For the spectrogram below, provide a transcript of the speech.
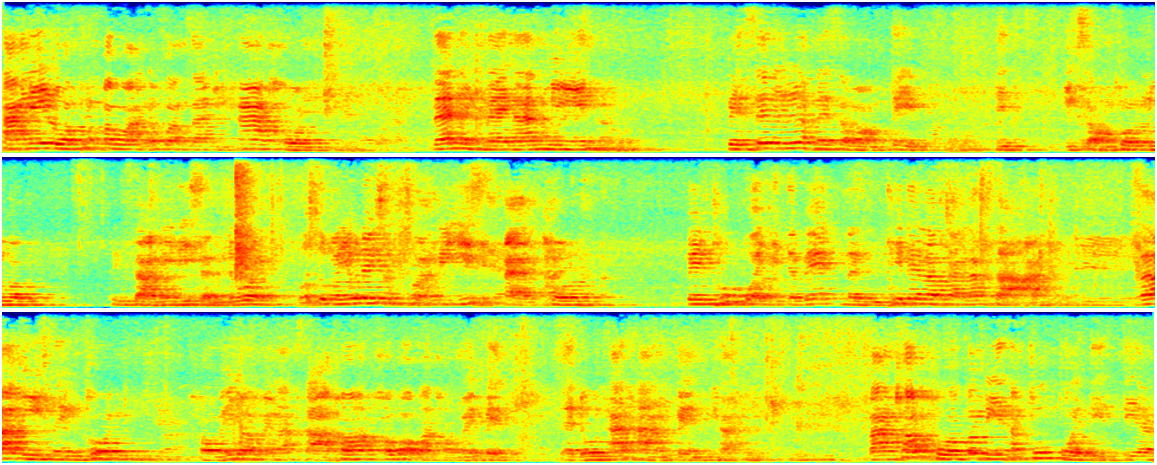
ทั้งนี้รวมทั้งเบาหวานและความดันอีก 5 คน และหนึ่งในนั้นมีเป็นเส้นเลือดในสมองตีบติดอีกสองคนรวมถึงสามีดิฉันด้วย ผู้สูงอายุในชุมชนมี 28 คน เป็นผู้ป่วยจิตเวชหนึ่งที่ได้รับการรักษา และอีกหนึ่งคน เขาไม่ยอมไปรักษาเพราะเขาบอกว่าเขาไม่เป็น แต่ดูท่าทางเป็นค่ะ บางครอบครัวก็มีทั้งผู้ป่วยติดเตียง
